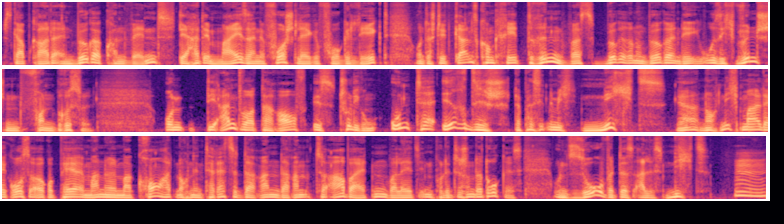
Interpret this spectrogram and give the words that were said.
Es gab gerade einen Bürgerkonvent, der hat im Mai seine Vorschläge vorgelegt und da steht ganz konkret drin, was Bürgerinnen und Bürger in der EU sich wünschen von Brüssel. Und die Antwort darauf ist, Entschuldigung, unterirdisch. Da passiert nämlich nichts. Ja, noch nicht mal der große Europäer Emmanuel Macron hat noch ein Interesse daran, daran zu arbeiten, weil er jetzt innenpolitisch unter Druck ist. Und so wird das alles nichts. Hm.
